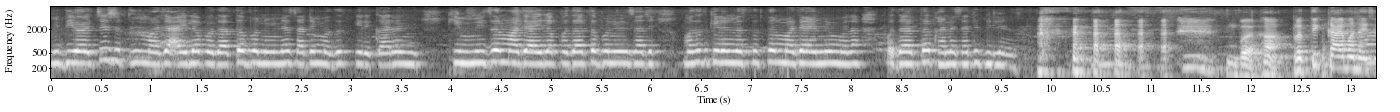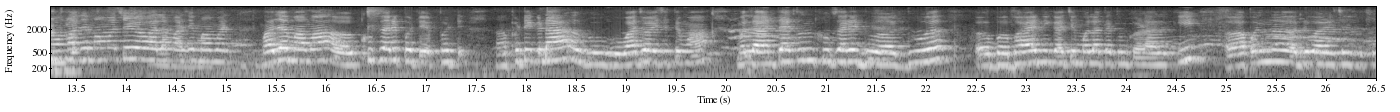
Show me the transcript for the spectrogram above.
मी दिवाळीच्या सुट्टीत माझ्या आईला पदार्थ बनवण्यासाठी मदत केली. कारण की मी जर माझ्या आईला पदार्थ बनवण्यासाठी मदत केली नसतं तर माझ्या आईने मला पदार्थ खाण्यासाठी दिले नसते. बरं हां. प्रतीक काय म्हणायचं तुला? माझ्या मामाच्या गावाला माझे मामा माझ्या मामा अ, खूप सारे फटे फटे अ, फटेकडा अ, वाजवायचे तेव्हा मला आणि त्यातून खूप सारे धु धुळ अ, ब- बाहेर निघायचे. मला त्यातून कळालं की अ, आपण अ, दिवाळीच्या दिवशी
